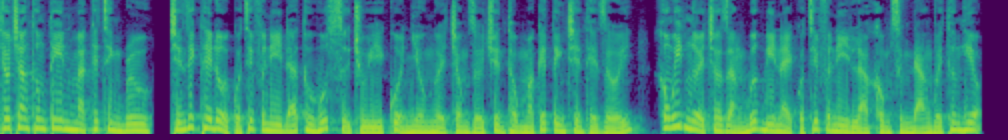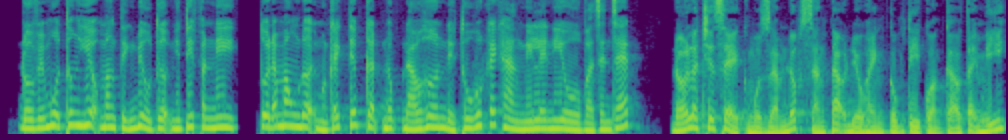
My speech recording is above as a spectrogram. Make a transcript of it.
Theo trang thông tin Marketing Brew, chiến dịch thay đổi của Tiffany đã thu hút sự chú ý của nhiều người trong giới truyền thông marketing trên thế giới. Không ít người cho rằng bước đi này của Tiffany là không xứng đáng với thương hiệu. Đối với một thương hiệu mang tính biểu tượng như Tiffany, tôi đã mong đợi một cách tiếp cận độc đáo hơn để thu hút khách hàng millennial và Gen Z. Đó là chia sẻ của một giám đốc sáng tạo điều hành công ty quảng cáo tại Mỹ.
